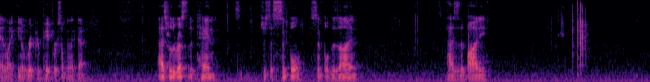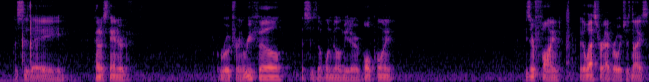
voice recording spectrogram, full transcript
and like, you know, rip your paper or something like that. As for the rest of the pen, it's just a simple, simple design. Has the body. This is a kind of a standard Rotring refill. This is the one millimeter ballpoint. These are fine. They last forever, which is nice.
